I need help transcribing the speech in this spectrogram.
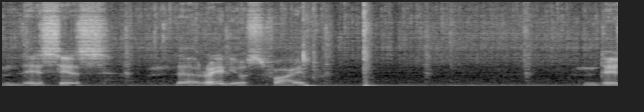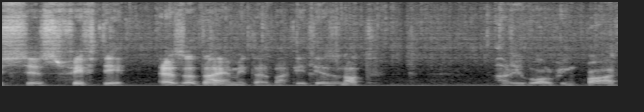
this is the radius 5 this is 50 as a diameter but it is not a revolving part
